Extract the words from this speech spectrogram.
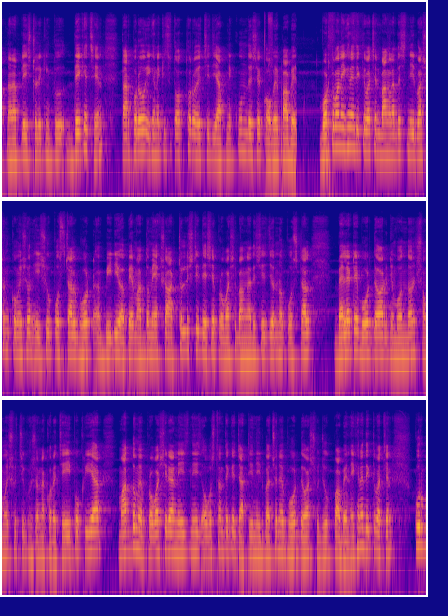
আপনারা প্লে স্টোরে কিন্তু দেখেছেন। তারপরেও এখানে কিছু তথ্য রয়েছে যে আপনি কোন দেশে কবে পাবেন। বর্তমানে এখানে দেখতে পাচ্ছেন বাংলাদেশ নির্বাচন কমিশন ইস্যু পোস্টাল ভোট বিডিও অ্যাপের মাধ্যমে একশো আটচল্লিশটি দেশে প্রবাসী বাংলাদেশের জন্য পোস্টাল ব্যালেটে ভোট দেওয়ার নিবন্ধন সময়সূচি ঘোষণা করেছে। এই প্রক্রিয়ার মাধ্যমে প্রবাসীরা নিজ নিজ অবস্থান থেকে জাতীয় নির্বাচনে ভোট দেওয়ার সুযোগ পাবেন। এখানে দেখতে পাচ্ছেন, পূর্ব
